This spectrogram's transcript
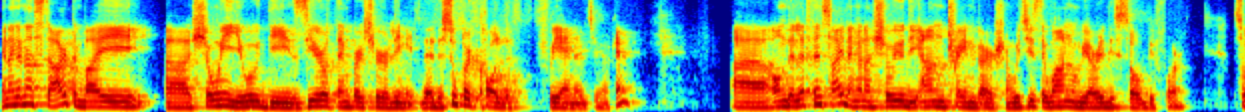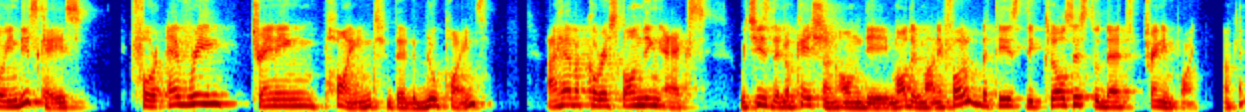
And I'm going to start by uh, showing you the zero temperature limit, the, the super cold free energy, okay? Uh, on the left-hand side, I'm going to show you the untrained version, which is the one we already saw before. So in this case, for every training point, the, the blue point, I have a corresponding X, which is the location on the model manifold that is the closest to that training point, okay?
